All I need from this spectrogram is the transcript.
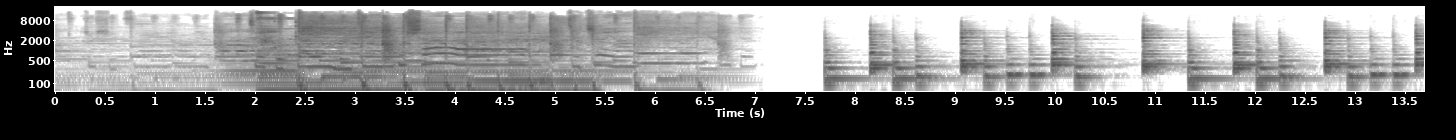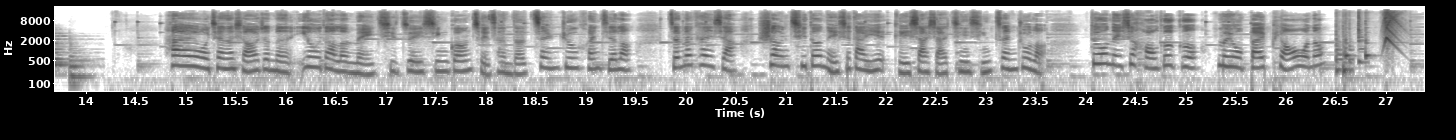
嗨，我亲爱的小伙伴们，又到了每期最星光璀璨的赞助环节了，咱们看一下上期都哪些大爷给夏夏进行赞助了。都有哪些好哥哥没有白嫖我呢？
